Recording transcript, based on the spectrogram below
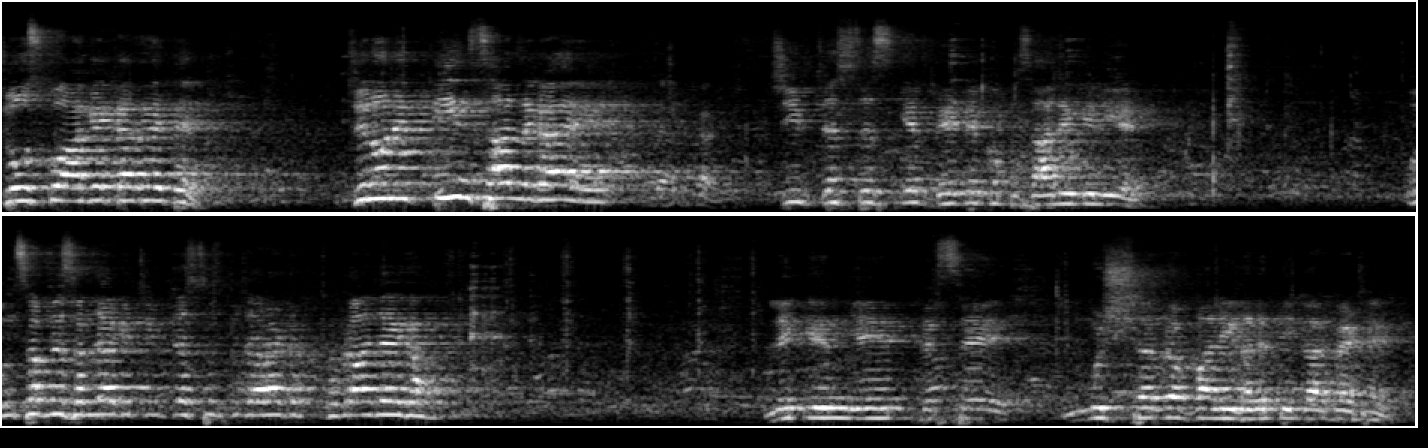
जो उसको आगे कर रहे थे, जिन्होंने तीन साल लगाए चीफ जस्टिस के बेटे को फंसाने के लिए, उन सबने समझा कि चीफ जस्टिस बेचारा घबरा जाएगा। लेकिन ये फिर से मुशर्रफ वाली गलती कर बैठे।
